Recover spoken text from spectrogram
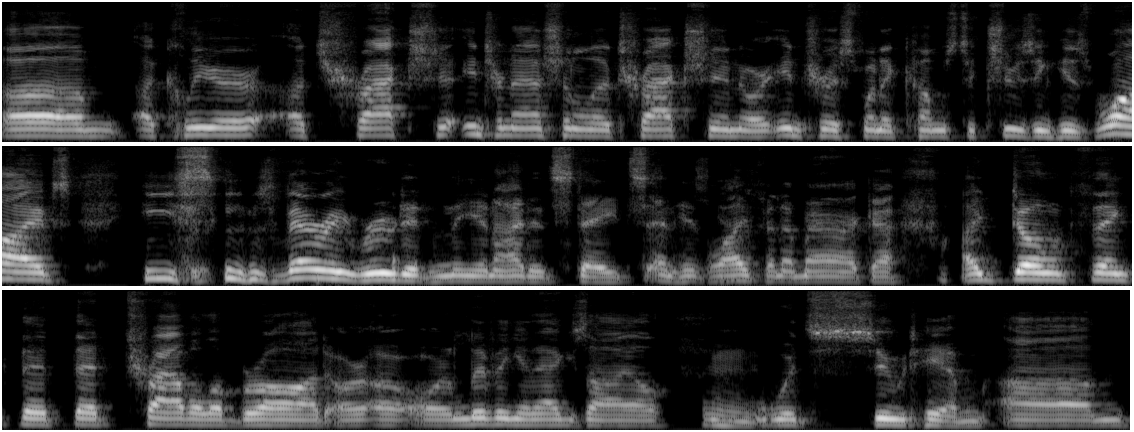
um, a clear attraction, international attraction or interest when it comes to choosing his wives. He seems very rooted in the United States and his life in America. I don't think that that travel abroad or or, or living in exile mm. would suit him. Um,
